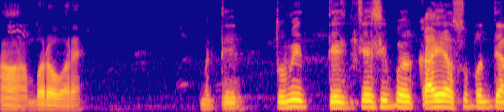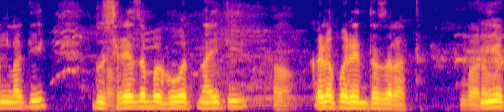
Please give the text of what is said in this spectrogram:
हां बरोबर आहे. मग ती तुम्ही त्यांच्याशी काय असू पण त्यांना ती दुसऱ्याचं बघवत नाही ती हो. कडपर्यंतच राहत. ती बरोबर. एक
